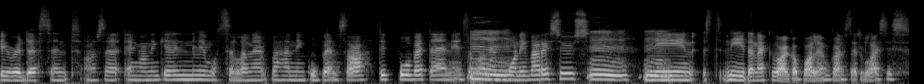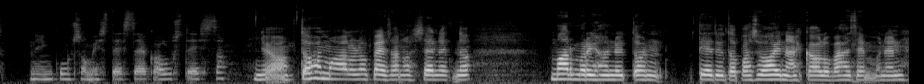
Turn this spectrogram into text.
iridescent on se englanninkielinen nimi, mutta sellainen vähän niin kuin bensaa tippuu veteen, niin sellainen mm. monivärisyys. Mm, mm. Niin niitä näkyy aika paljon myös erilaisissa niin kuin somisteissa ja kalusteissa. Joo, tuohon mä haluan nopea sanoa sen, että no marmorihan nyt on tietyllä tapaa se on aina ehkä ollut vähän semmoinen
